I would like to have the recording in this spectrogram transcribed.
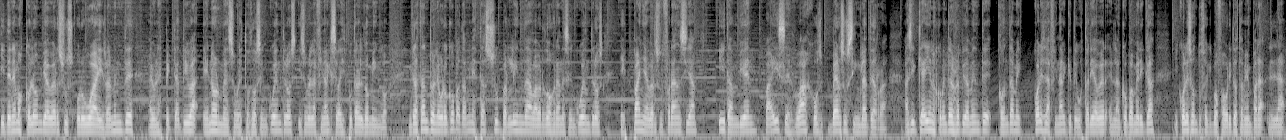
y tenemos Colombia versus Uruguay. Realmente hay una expectativa enorme sobre estos dos encuentros y sobre la final que se va a disputar el domingo. Mientras tanto, en la Eurocopa también está súper linda, va a haber dos grandes encuentros, España versus Francia y también Países Bajos versus Inglaterra. Así que ahí en los comentarios rápidamente contame cuál es la final que te gustaría ver en la Copa América y cuáles son tus equipos favoritos también para la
